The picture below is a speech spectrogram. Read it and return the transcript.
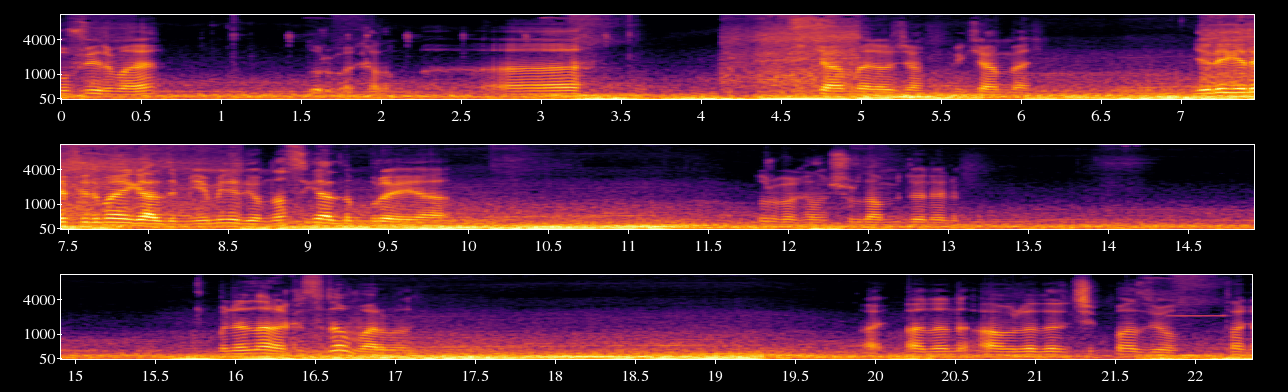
bu firmaya dur bakalım. Aa, mükemmel hocam mükemmel. Gele gele firmaya geldim yemin ediyorum nasıl geldim buraya ya. Dur bakalım şuradan bir dönelim. Bu ne lan arkası da mı var bunun? Ay ananı avradını çıkmaz yol. Tak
